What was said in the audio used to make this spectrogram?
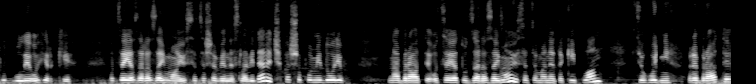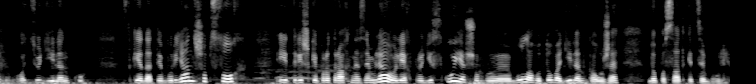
тут були огірки. Оце я зараз займаюся. Це ще винесла відеречка, щоб помідорів набрати. Оце я тут зараз займаюся. Це в мене такий план сьогодні прибрати оцю ділянку, скидати бур'ян, щоб сох, і трішки протрахне земля. Олег продіскує, щоб е, була готова ділянка уже до посадки цибулі.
